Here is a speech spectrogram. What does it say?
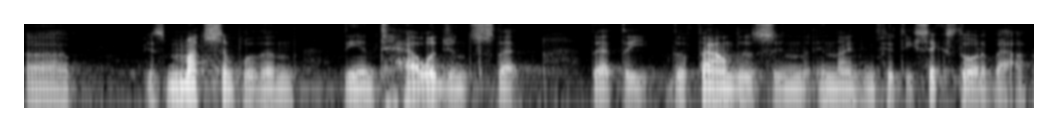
uh, is much simpler than the intelligence that that the, the founders in, in 1956 thought about.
